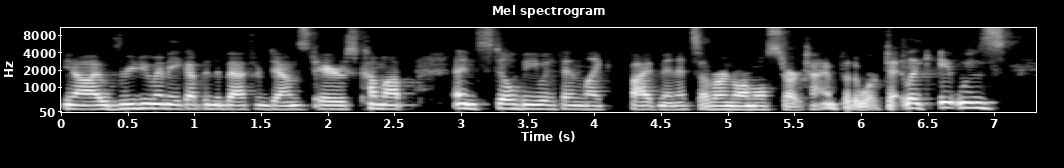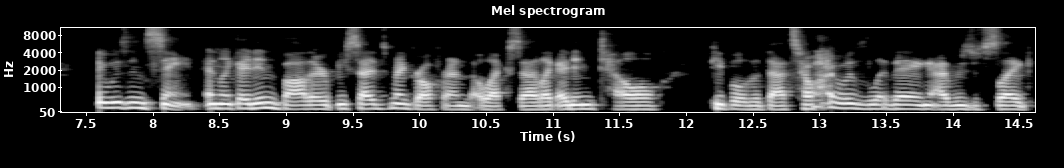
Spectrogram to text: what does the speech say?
You know, I would redo my makeup in the bathroom downstairs, come up, and still be within like five minutes of our normal start time for the workday. Like it was, it was insane. And like I didn't bother, besides my girlfriend, Alexa, like I didn't tell people that that's how I was living. I was just like,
